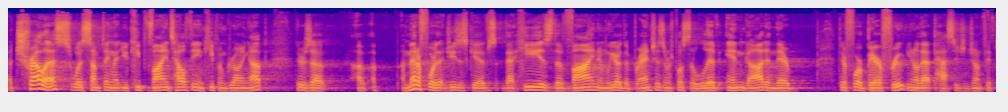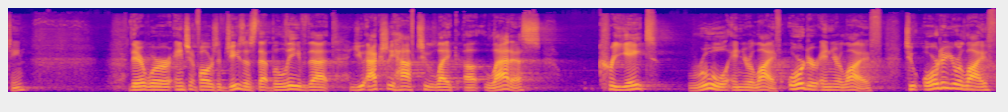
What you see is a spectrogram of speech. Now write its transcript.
A trellis was something that you keep vines healthy and keep them growing up. There's a, a, a a metaphor that Jesus gives that he is the vine and we are the branches and we're supposed to live in God and therefore bear fruit. You know that passage in John 15. There were ancient followers of Jesus that believed that you actually have to, like a lattice, create rule in your life, order in your life, to order your life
